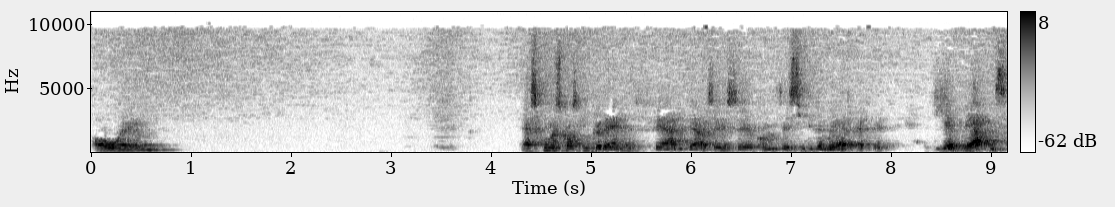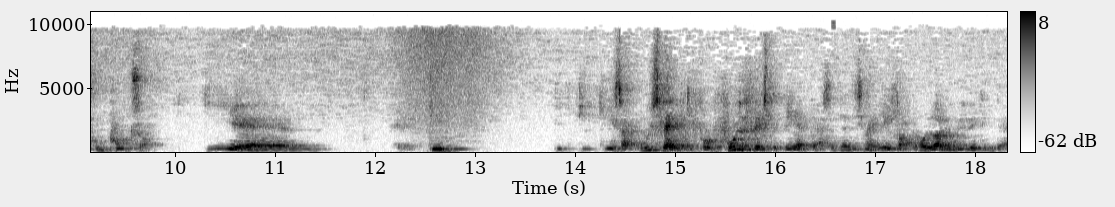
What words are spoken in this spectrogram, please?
Og øhm, Ja, så kunne man også lige gøre det andet færdigt der. Altså, jeg, så jeg kommer lige til at sige det der med, at, at, at de her verdensimpulser, de, øh, de, de, giver sig altså, udslag, de får fodfæste ved, at der, altså, der ligesom er ældre brødre eller udvikling, der,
